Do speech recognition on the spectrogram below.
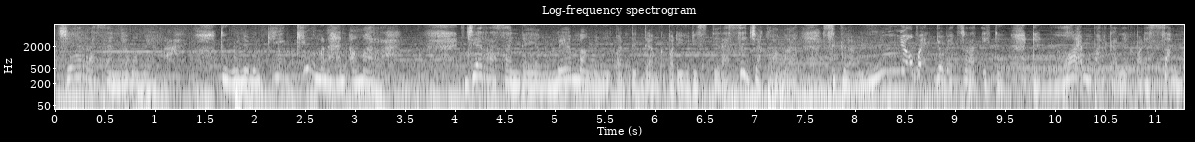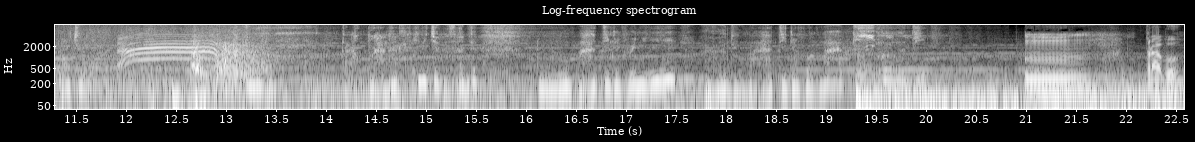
Jarasanda memerah, tubuhnya menggigil menahan amarah. Jarasanda yang memang menyimpan dendam kepada Yudhistira sejak lama segera menyobek-nyobek surat itu dan melemparkannya kepada sang prajurit. Galak banget lagi nih Jarasanda. Duh, mati deh gue nih. Aduh, mati dah gue mati, gue mati. Hmm, Prabu,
